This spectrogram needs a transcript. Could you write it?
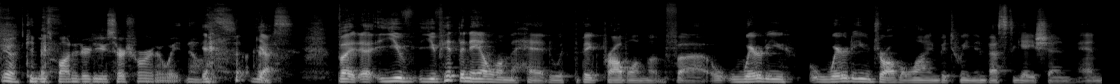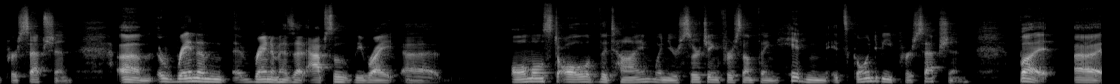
Yeah, can you spot it or do you search for it? Oh wait, no. yes, yes, but uh, you've you've hit the nail on the head with the big problem of uh, where do you where do you draw the line between investigation and perception? Um, random random has that absolutely right. Uh, almost all of the time when you're searching for something hidden, it's going to be perception, but uh,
